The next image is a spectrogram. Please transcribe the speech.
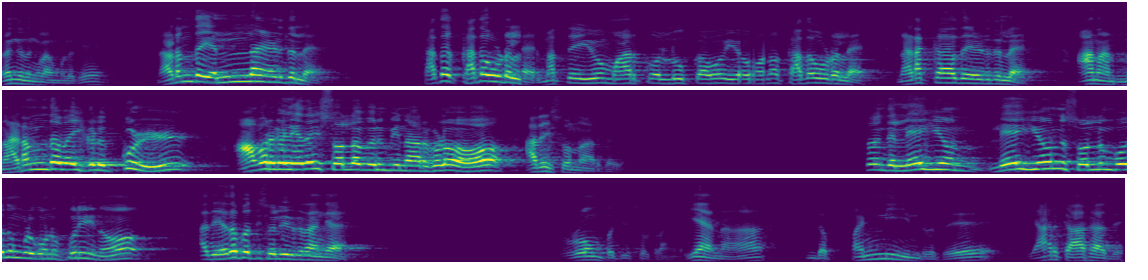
விளங்குதுங்களா உங்களுக்கு? நடந்த எல்லாம் எழுதல. கதை கதை விடல மத்தையோ மார்க்கோ லூக்காவோ யோவானோ கதை விடல நடக்காத எழுதல. ஆனா நடந்தவைகளுக்குள் அவர்கள் எதை சொல்ல விரும்பினார்களோ அதை சொன்னார்கள். ஸோ இந்த லேகியோன் லேகியோன்னு சொல்லும்போது உங்களுக்கு ஒன்று புரியணும். அது எதை பத்தி சொல்லியிருக்கிறாங்க? ரோம் பத்தி சொல்றாங்க. ஏன்னா இந்த பன்னின்றது யாருக்கு ஆகாது?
